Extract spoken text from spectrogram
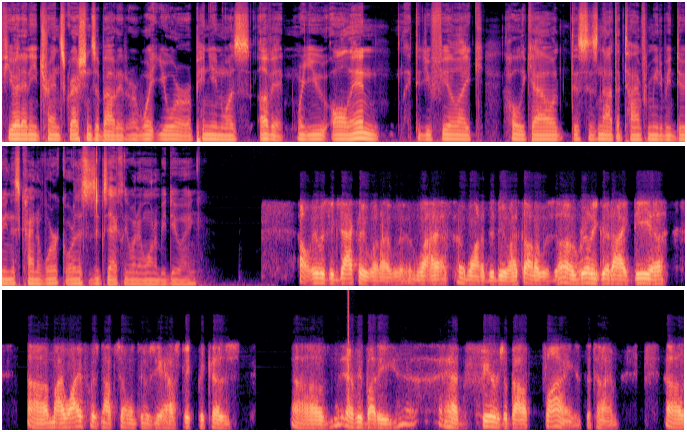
if you had any transgressions about it or what your opinion was of it. Were you all in? Like, did you feel like, holy cow, this is not the time for me to be doing this kind of work, or this is exactly what I want to be doing? Oh, it was exactly what I, what I wanted to do. I thought it was a really good idea. Uh, my wife was not so enthusiastic because uh, everybody had fears about flying at the time. Uh,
